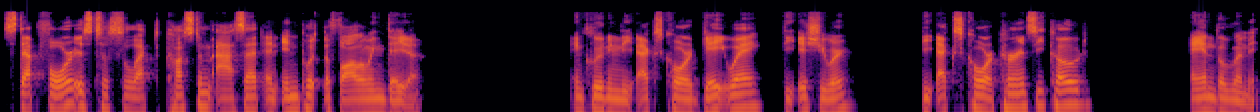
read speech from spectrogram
Step 4 is to select Custom Asset and input the following data including the Xcore gateway, the issuer, the Xcore currency code, and the limit.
